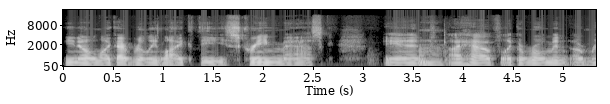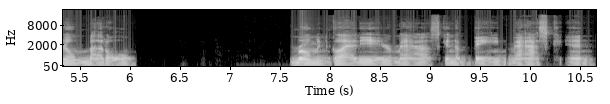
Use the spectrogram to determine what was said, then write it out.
you know, like I really like the Scream mask, and Mm. I have like a Roman, a real metal Roman gladiator mask and a Bane mask, and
